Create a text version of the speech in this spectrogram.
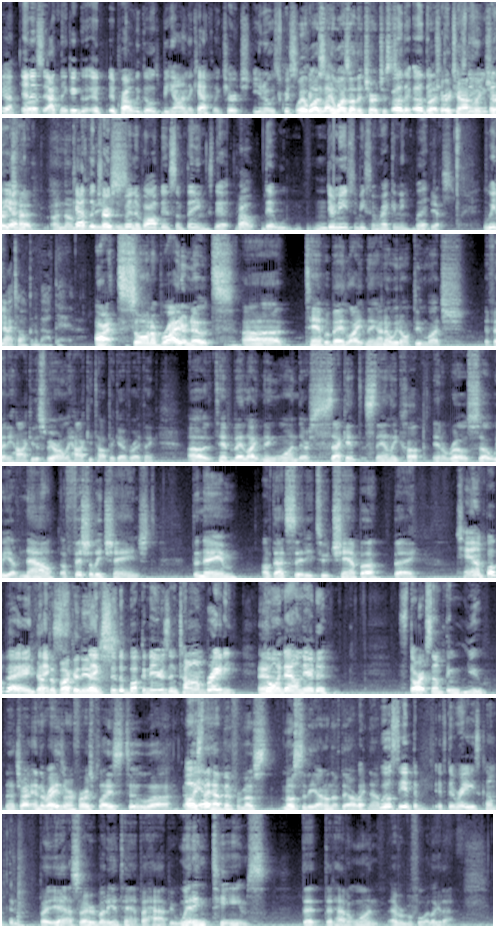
Yeah, and But- it's. I think it, it it probably goes beyond the Catholic Church. You know, it's Christian. Well, it was it was other churches too, Other- other but churches the Catholic doing- but Church yeah, had a number. Catholic Church has been involved in some things that Yeah. that w- there needs to be some reckoning, but yes. we're not talking about that. All right. So on a brighter note, uh, Tampa Bay Lightning. I know we don't do much, if any, hockey. This will be our only hockey topic ever, I think. Uh, the Tampa Bay Lightning won their second Stanley Cup in a row. So we have now officially changed the name of that city to Champa Bay. Champa Bay. You got the thanks, Buccaneers. Thanks to the Buccaneers and Tom Brady And- going down there to start something new. That's right. And the Rays are in first place too. Uh, at Oh, least yeah? they have been for most most of the. I don't know if they are right now. we'll but- see if the if the Rays come through. But yeah, so everybody in Tampa happy. Winning teams that that haven't won ever before. Look at that.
